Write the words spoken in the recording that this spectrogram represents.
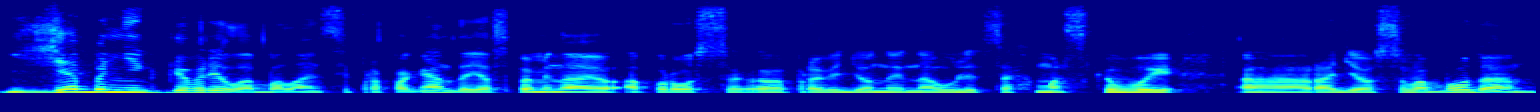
Я бы не говорил о балансе пропаганды. Я вспоминаю опрос, э, проведенный на улицах Москвы э, «Радио Свобода».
